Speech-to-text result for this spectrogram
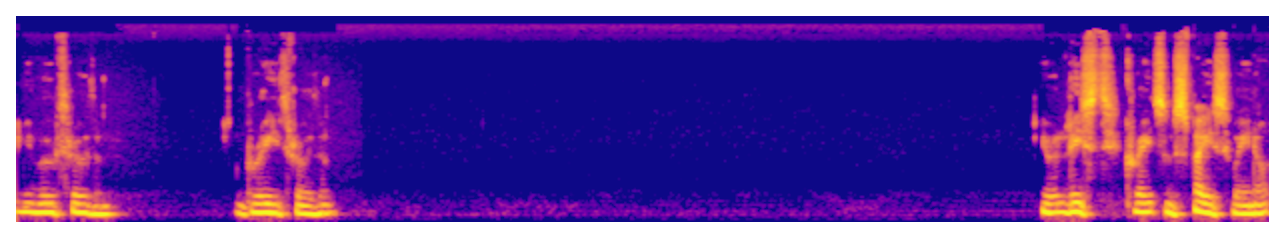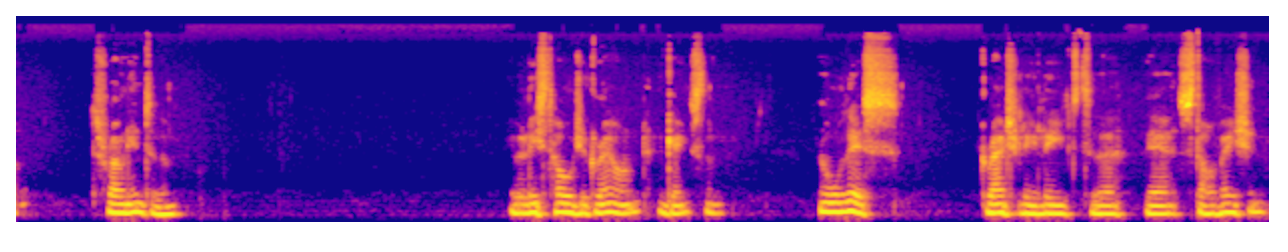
And you move through them, breathe through them. You at least create some space where you're not thrown into them. You at least hold your ground against them. And all this gradually leads to the, their starvation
